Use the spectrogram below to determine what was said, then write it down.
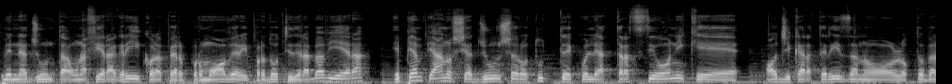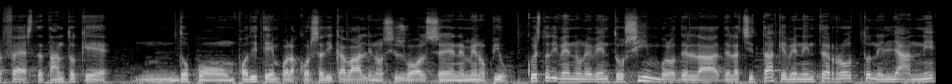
venne aggiunta una fiera agricola per promuovere i prodotti della Baviera e pian piano si aggiunsero tutte quelle attrazioni che oggi caratterizzano l'Oktoberfest, tanto che dopo un po' di tempo la corsa di cavalli non si svolse nemmeno più. Questo divenne un evento simbolo della, della città che venne interrotto negli anni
